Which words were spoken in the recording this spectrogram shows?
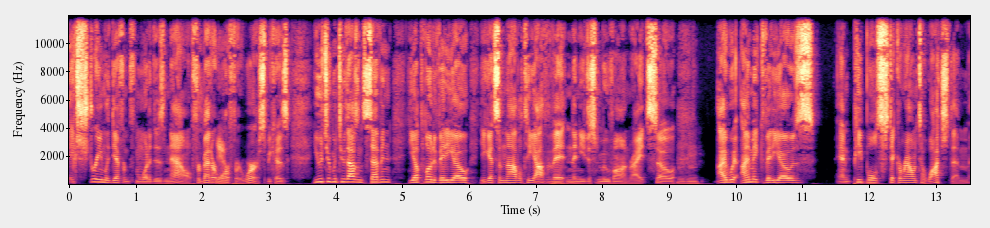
extremely different from what it is now, for better Yeah. or for worse. Because YouTube in 2007, you upload a video, you get some novelty off of it, and then you just move on, right? So mm-hmm. I would I make videos and people stick around to watch them.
